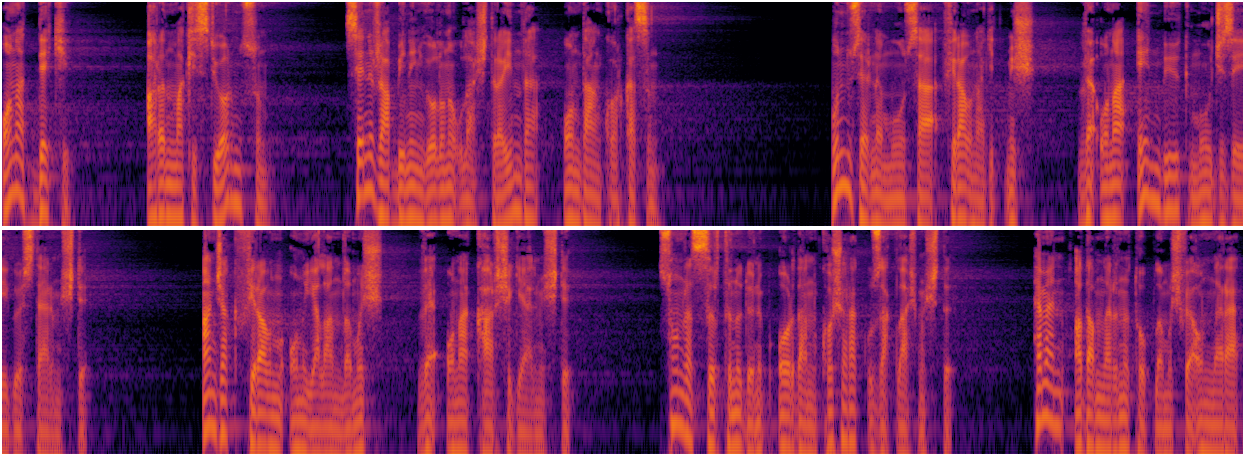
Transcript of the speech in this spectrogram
Ona de ki, arınmak istiyor musun? Seni Rabbinin yoluna ulaştırayım da ondan korkasın. Bunun üzerine Musa Firavun'a gitmiş ve ona en büyük mucizeyi göstermişti. Ancak Firavun onu yalanlamış ve ona karşı gelmişti. Sonra sırtını dönüp oradan koşarak uzaklaşmıştı. Hemen adamlarını toplamış ve onlara,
